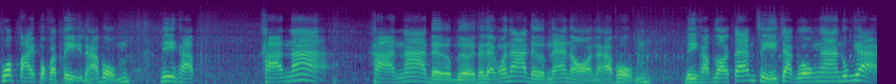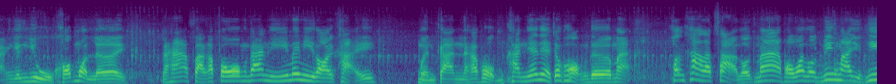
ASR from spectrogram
ทั่วไปปกตินะครับผมนี่ครับคานหน้าคานหน้าเดิมเลย แสดงว่าหน้าเดิมแน่นอนนะครับผมนี่ครับรอยแต้มสีจากโรงงานทุกอย่างยังอยู่ครบหมดเลยนะฮะฝากระโปรงด้านนี้ไม่มีรอยไข เหมือนกันนะครับผมคันนี้เนี่ยเจ้าของเดิมอะค่อนข้างรักษารถมาก เพราะว่ารถวิ่งมาอยู่ที่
